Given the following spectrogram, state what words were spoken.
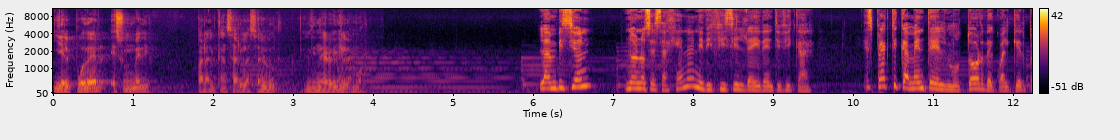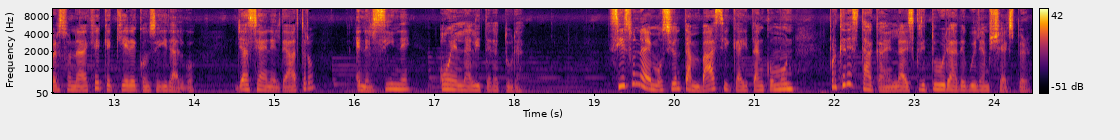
y el poder es un medio para alcanzar la salud, el dinero y el amor. La ambición no nos es ajena ni difícil de identificar. Es prácticamente el motor de cualquier personaje que quiere conseguir algo, ya sea en el teatro, en el cine o en la literatura. Si es una emoción tan básica y tan común, ¿por qué destaca en la escritura de William Shakespeare?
